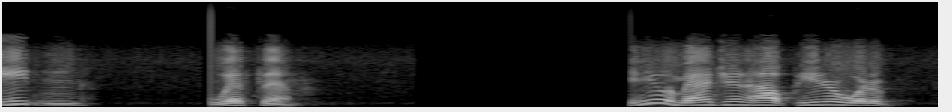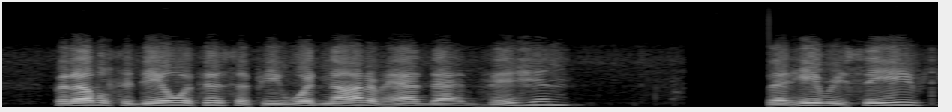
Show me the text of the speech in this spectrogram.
eaten with them. Can you imagine how Peter would have been able to deal with this if he would not have had that vision that he received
